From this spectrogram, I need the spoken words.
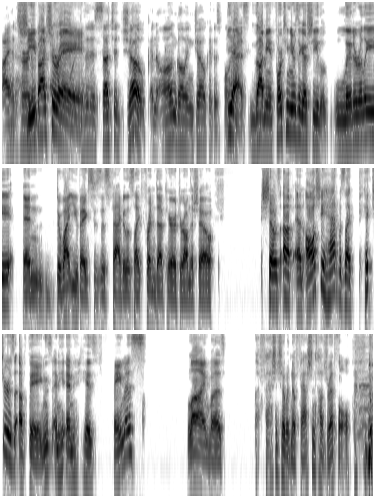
I had heard She of by it at point, Sheree. 'cause It is such a joke, an ongoing joke at this point. Yes, I mean, 14 years ago, she literally, and Dwight Eubanks is this fabulous, like, friend dub character on the show, shows up, and all she had was, like, pictures of things, and, he, and his famous line was, a fashion show with no fashions? How dreadful.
